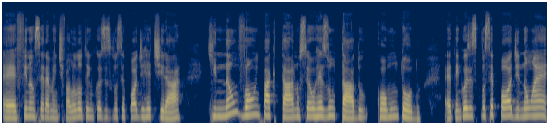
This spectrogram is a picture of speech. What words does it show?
é, financeiramente falando, ou tem coisas que você pode retirar que não vão impactar no seu resultado como um todo. É, tem coisas que você pode, não é.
